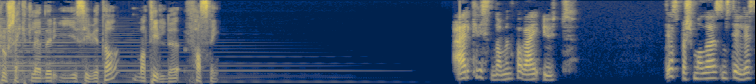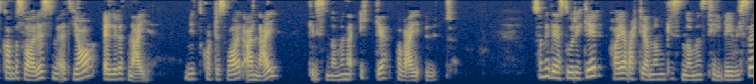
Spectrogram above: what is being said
prosjektleder i Civita, Mathilde Fasting. Er kristendommen på vei ut? Det spørsmålet som stilles kan besvares med et ja eller et nei. Mitt korte svar er nei, kristendommen er ikke på vei ut. Som idéhistoriker har jeg vært gjennom kristendommens tilblivelse,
